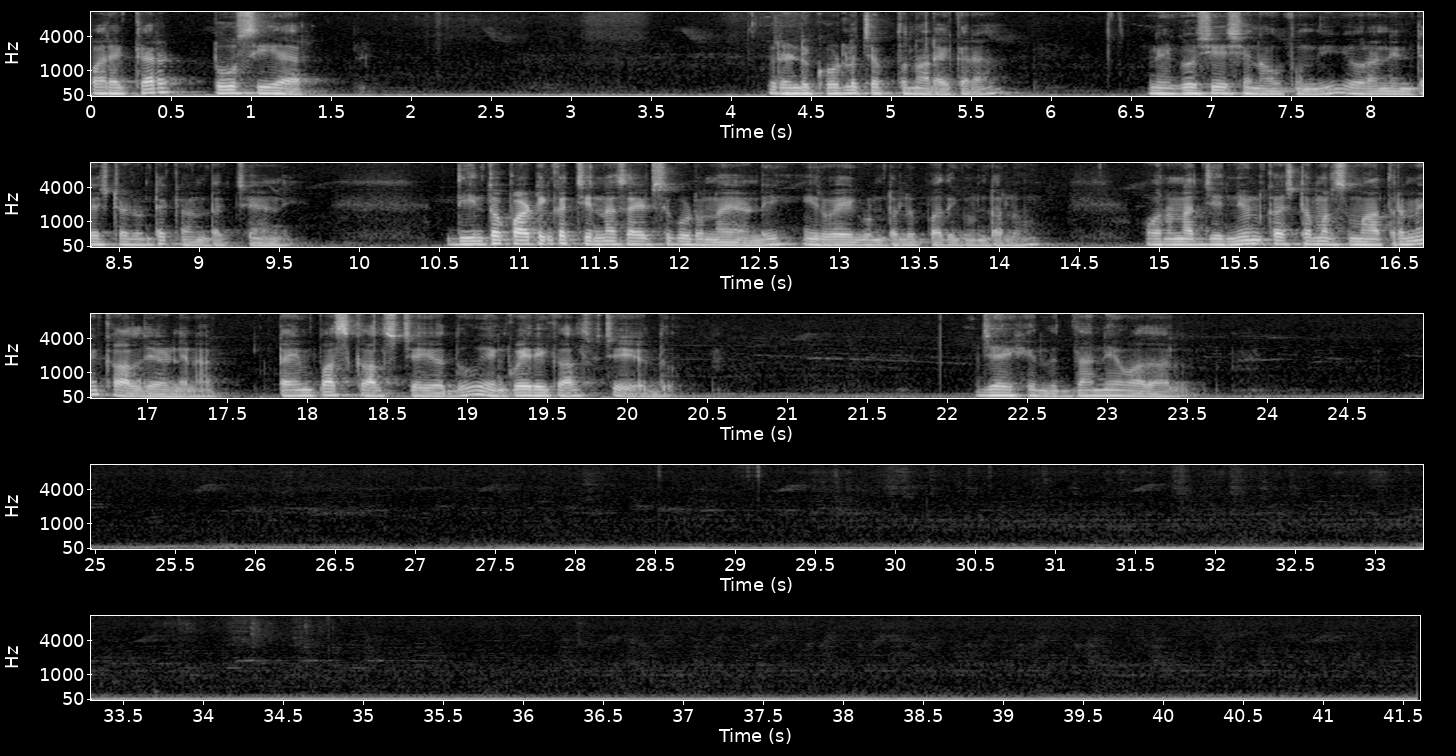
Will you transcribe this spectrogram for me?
Per acre two CR. రెండు కోట్లు చెప్తున్నారు ఎకరా. నెగోషియేషన్ అవుతుంది. ఎవరైనా ఇంట్రెస్టెడ్ ఉంటే కాంటాక్ట్ చేయండి. దీంతో పాటు ఇంకా చిన్న సైట్స్ కూడా ఉన్నాయండి. ఇరవై గుంటలు పది గుంటలు. ఎవరన్నా జెన్యున్ కస్టమర్స్ మాత్రమే కాల్ చేయండి నాకు. టైంపాస్ కాల్స్ చేయొద్దు ఎంక్వైరీ కాల్స్ చేయొద్దు. జై హింద్ ధన్యవాదాలు.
